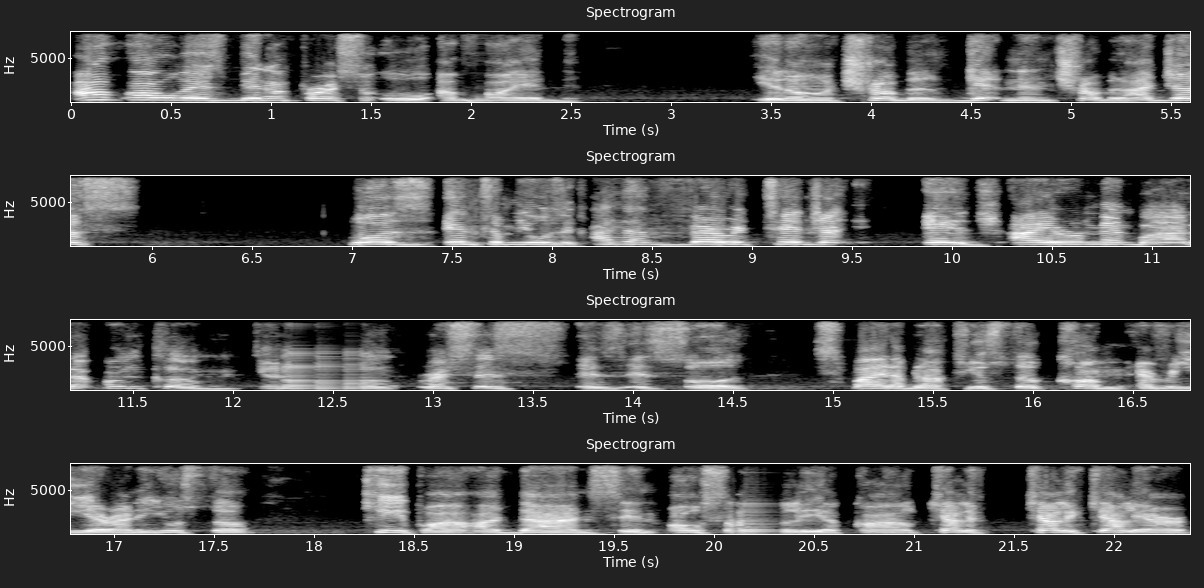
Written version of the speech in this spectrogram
I've always been a person who avoid, you know, trouble, getting in trouble. I just was into music at a very tender age, I remember I had an uncle, you know, rest his, his, his soul, Spider Blocks used to come every year and he used to keep a, a dance in Australia called Cali, Cali, Cali, or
